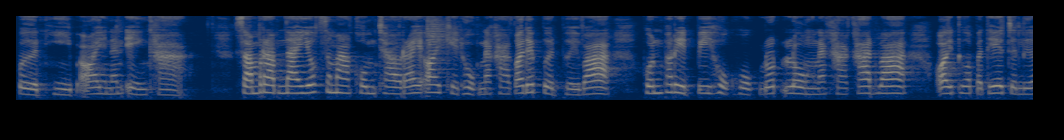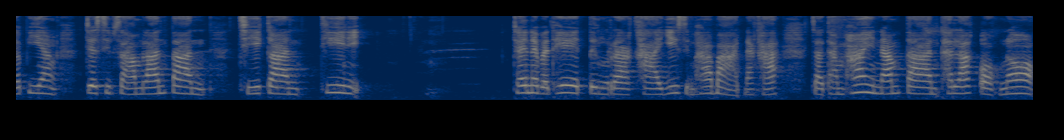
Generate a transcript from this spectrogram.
เปิดหีบอ้อยนั่นเองค่ะ สำหรับนายกสมาคมชาวไร่อ้อยเขต 6 นะคะ ก็ได้เปิดเผยว่าผลผลิตปี 66 ลดลงนะคะ คาดว่าอ้อยทั่วประเทศจะเหลือเพียง 73 ล้านตัน ชี้การที่ใช้ในประเทศตึงราคา 25 บาทนะคะ จะทำให้น้ำตาลทะลักออกนอก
